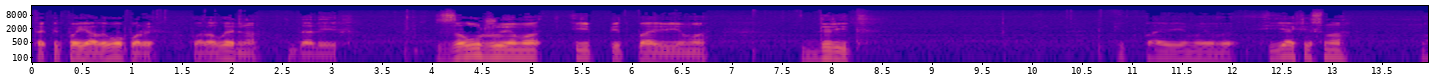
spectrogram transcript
Так, підпаяли опори паралельно, далі їх залуджуємо і підпаюємо дріт. Підпаюємо його якісно. Ну,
